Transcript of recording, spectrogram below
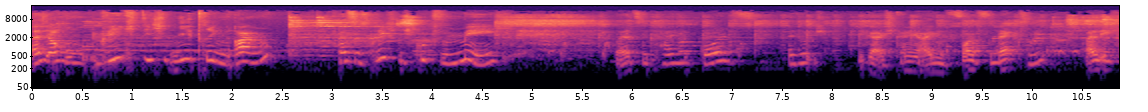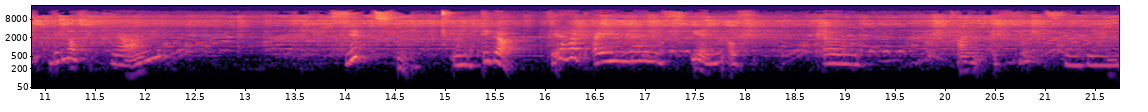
Er ist auf einem richtig niedrigen Rang. Das ist richtig gut für mich. Weil es hier keine Gold. Also ich. Digga, ich kann ja eigentlich voll flexen. Weil ich bin auf Rang 17. Und Digga, der hat einen Skin auf ähm, Rang 17. Ding.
